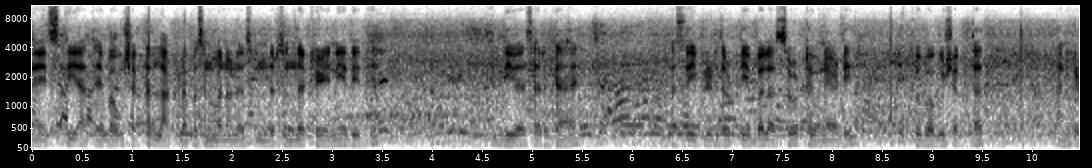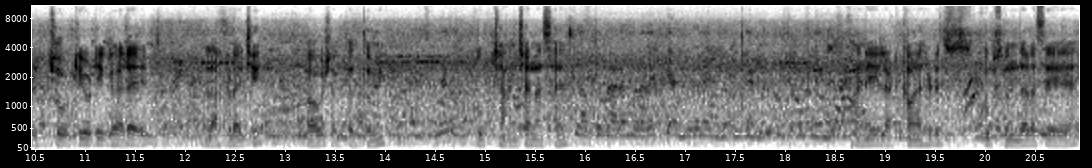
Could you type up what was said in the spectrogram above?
नेस्ती आता आहे बघू शकतात लाकडापासून बनवलं सुंदर सुंदर खेळणी आहेत इथे. दिव्यासारखं आहे. तसं इकडे जो टेबल असतो ठेवण्यासाठी तो बघू शकतात. आणि इकडे छोटी छोटी घरं आहेत लाकडाची. पाहू शकतात तुम्ही. खूप छान छान असं आहे. आणि लटकवण्यासाठी खूप सुंदर असे हे आहे.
